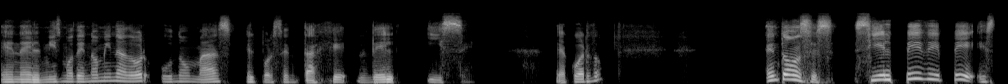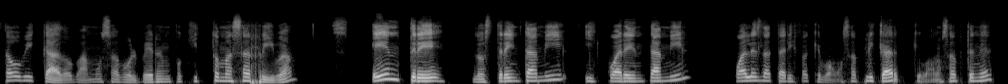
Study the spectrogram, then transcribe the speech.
en el mismo denominador uno más el porcentaje del ICE. ¿De acuerdo? Entonces, si el PVP está ubicado, vamos a volver un poquito más arriba, entre los 30 mil y 40 mil, ¿cuál es la tarifa que vamos a aplicar, que vamos a obtener?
